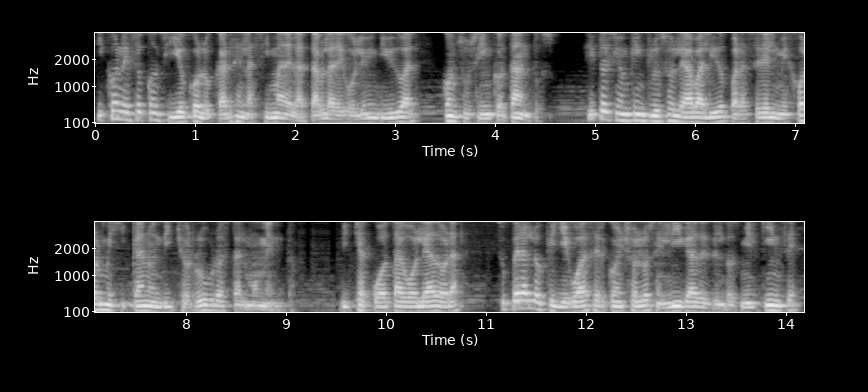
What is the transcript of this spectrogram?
y con eso consiguió colocarse en la cima de la tabla de goleo individual con sus 5 tantos, situación que incluso le ha valido para ser el mejor mexicano en dicho rubro hasta el momento. Dicha cuota goleadora supera lo que llegó a hacer con Cholos en liga desde el 2015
